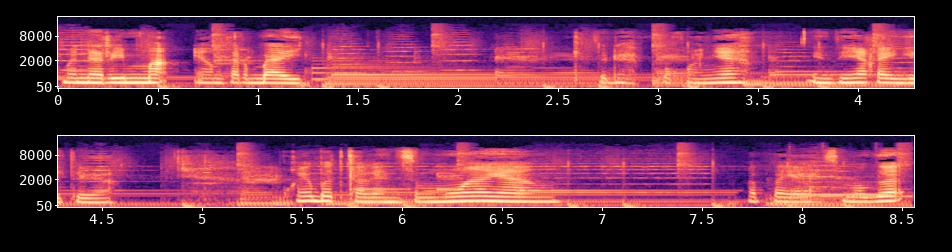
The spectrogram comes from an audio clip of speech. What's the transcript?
menerima yang terbaik. Gitu deh pokoknya intinya kayak gitu ya. Pokoknya buat kalian semua yang apa ya semoga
